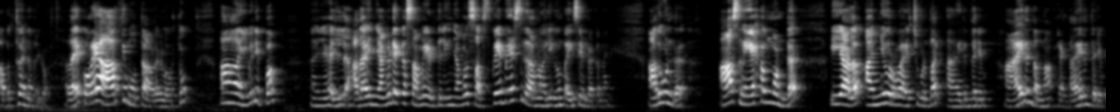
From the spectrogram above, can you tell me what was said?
അബദ്ധം എന്നറിയോ അതായത് കുറേ ആർത്തി മൂത്ത ആളുകൾ ഓർത്തു. ആ ഇവനിപ്പം എല്ലാ അതായത് ഞങ്ങളുടെയൊക്കെ സമയം എടുത്തില്ലെങ്കിൽ ഞങ്ങൾ സബ്സ്ക്രൈബേഴ്സ് കാരണമല്ല ഇവൻ പൈസ ഉണ്ടാക്കുന്നത് അതുകൊണ്ട് ആ സ്നേഹം കൊണ്ട് ഇയാൾ അഞ്ഞൂറ് രൂപ അയച്ചു കൊടുത്താൽ ആയിരം തരും. ആയിരം തന്നാൽ രണ്ടായിരം തരും.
